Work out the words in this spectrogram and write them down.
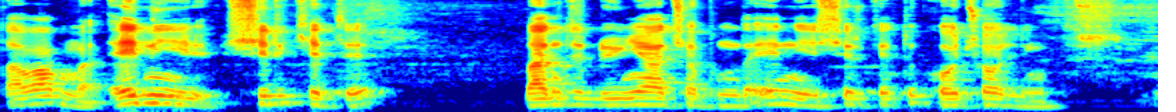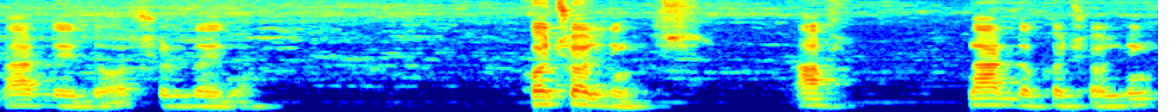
tamam mı en iyi şirketi bence dünya çapında en iyi şirketi Koç Holding'tir. Neredeydi o? Şuradaydı. Koç Holding'tir. Al. Nerede Koç Holding?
